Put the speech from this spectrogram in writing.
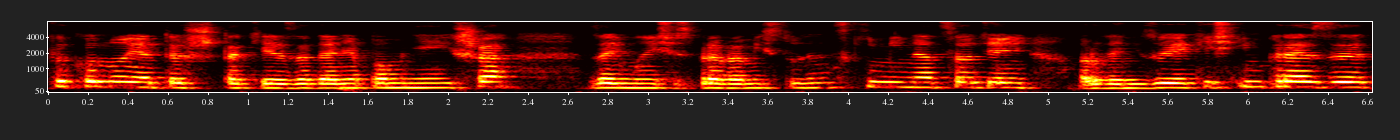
wykonuje też takie zadania pomniejsze, zajmuje się sprawami studenckimi na co dzień, organizuje jakieś imprezy,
